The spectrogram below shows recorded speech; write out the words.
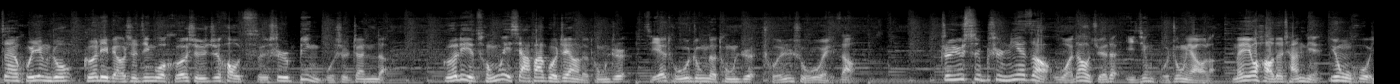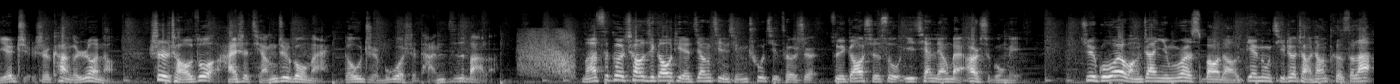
在回应中，格力表示，经过核实之后，此事并不是真的。格力从未下发过这样的通知，截图中的通知纯属伪造。至于是不是捏造，我倒觉得已经不重要了。没有好的产品，用户也只是看个热闹，是炒作还是强制购买，都只不过是谈资罢了。马斯克超级高铁将进行初期测试，最高时速一千两百二十公里。据国外网站 Inverse 报道，电动汽车厂商特斯拉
